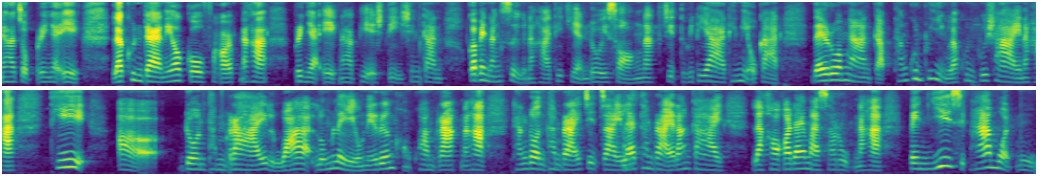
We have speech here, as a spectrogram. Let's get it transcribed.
นะคะจบปริญญาเอก และคุณ Daniel Goldfarb นะคะปริญญาเอกนะคะ PhD เช่นกัน ก็เป็นหนังสือนะคะ ที่เขียนโดย 2 นักจิตวิทยาที่มีโอกาสได้ร่วมงานกับทั้งคุณผู้หญิงและคุณผู้ชายนะคะ ที่โดนทำร้ายหรือว่าล้มเหลวในเรื่องของความรักนะคะ ทั้งโดนทำร้ายจิตใจและทำร้ายร่างกาย และเขาก็ได้มาสรุปนะคะ เป็น 25 หมวดหมู่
